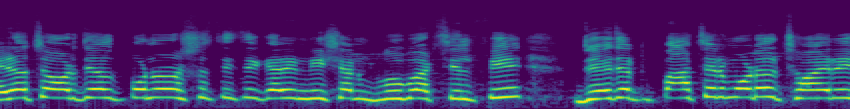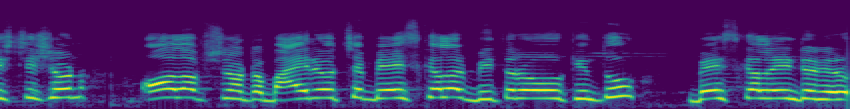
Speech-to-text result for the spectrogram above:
এটা হচ্ছে অরিজিনাল পনেরোশো সিসির গাড়ি নিশান ব্লুবার্ড শিল্পী দুই হাজার পাঁচের মডেল ছয় রেজিস্ট্রেশন অল অপশন অটো বাইরে হচ্ছে বেস কালার ভিতরেও কিন্তু base colour interior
